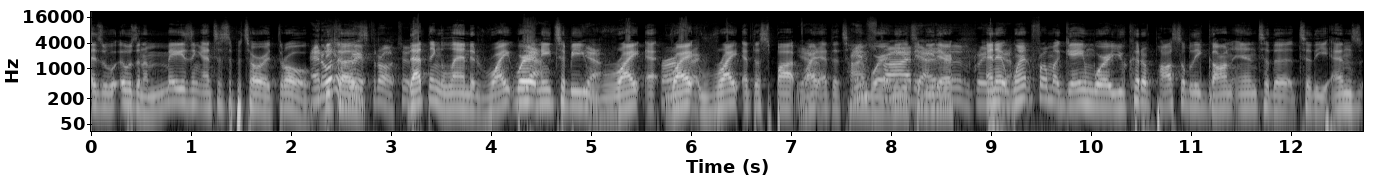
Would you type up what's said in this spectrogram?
was a- it was an amazing anticipatory throw And it was a because great throw, too. that thing landed right where Yeah. it needed to be, Yeah. right at right Perfect. right at the spot, Yeah. right at the time In where it needed to yeah, be there. was great, and it yeah. went from a game where you could have possibly gone into the to the ends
